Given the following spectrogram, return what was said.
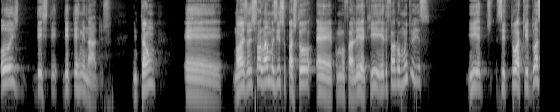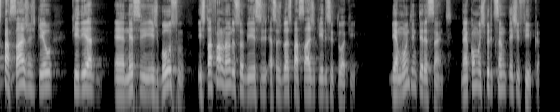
Os Determinados. Então, é, nós hoje falamos isso, o pastor, é, como eu falei aqui, ele falou muito isso. E citou aqui duas passagens que eu queria, é, nesse esboço, estar falando sobre esse, essas duas passagens que ele citou aqui. E é muito interessante, né, como o Espírito Santo testifica.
